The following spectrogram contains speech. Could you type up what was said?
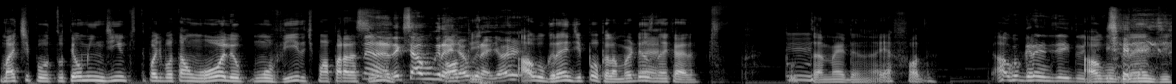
Mas, tipo, tu tem um mindinho que tu pode botar um olho, um ouvido, tipo, uma parada assim. Não, tem que ser algo grande, top. algo grande. Olha- Algo grande, pô, pelo amor de Deus, É. né, cara? Puta merda, aí é foda. Algo grande aí, Dude. Algo grande.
